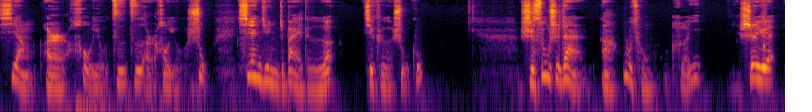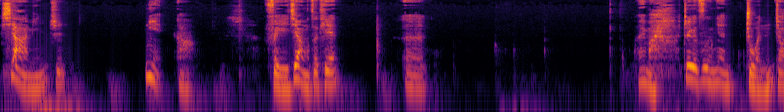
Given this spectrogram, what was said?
相而后有资，资而后有术。先君之败德，岂可数故？使苏氏战啊，勿从何意？诗曰：“下民之孽啊，匪将则天。”呃，哎呀妈呀，这个字念准，叫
